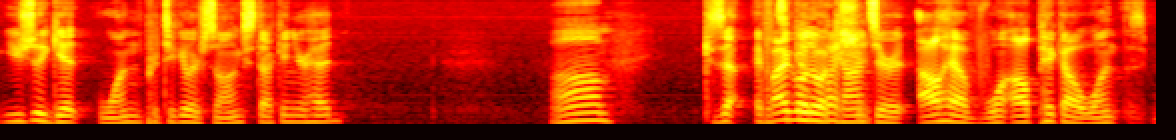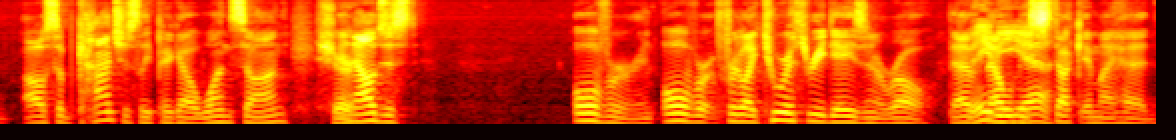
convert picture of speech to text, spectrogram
usually get one particular song stuck in your head? Um, Because if I go to a question. concert, I'll have one. I'll pick out one. I'll subconsciously pick out one song, Sure. and I'll just over and over for like two or three days in a row. That Maybe, that will be stuck in my head.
